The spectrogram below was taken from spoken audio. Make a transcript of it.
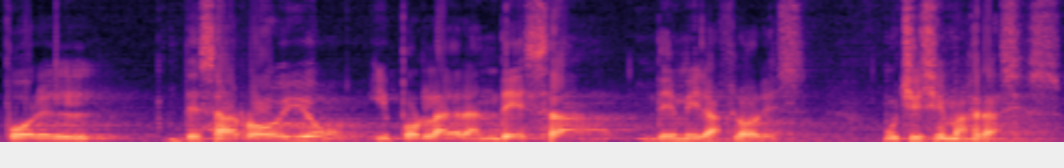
por el desarrollo y por la grandeza de Miraflores. Muchísimas gracias.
